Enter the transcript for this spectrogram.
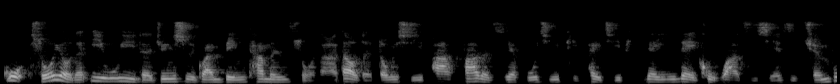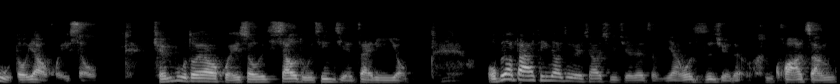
过所有的义务役的军事官兵，他们所拿到的东西，发发的这些补给品、配给品、内衣、内裤、袜子、鞋子，全部都要回收，全部都要回收，消毒清洁再利用。我不知道大家听到这个消息觉得怎么样？我只是觉得很夸张，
